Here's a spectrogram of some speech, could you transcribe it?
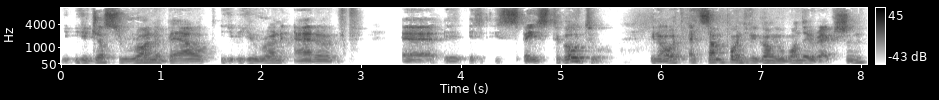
you just run about, you run out of uh, space to go to. You know, at, at, some point, if you're going in one direction,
